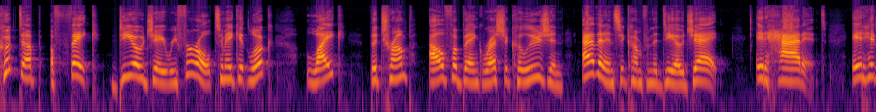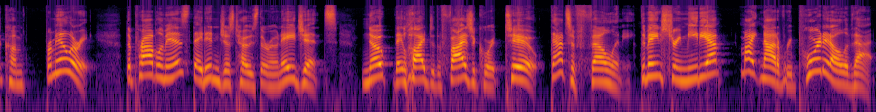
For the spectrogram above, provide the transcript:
cooked up a fake DOJ referral to make it look like the Trump Alfa Bank Russia collusion evidence had come from the DOJ. It hadn't. It had come from Hillary. The problem is they didn't just hose their own agents. Nope, they lied to the FISA court too. That's a felony. The mainstream media might not have reported all of that,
